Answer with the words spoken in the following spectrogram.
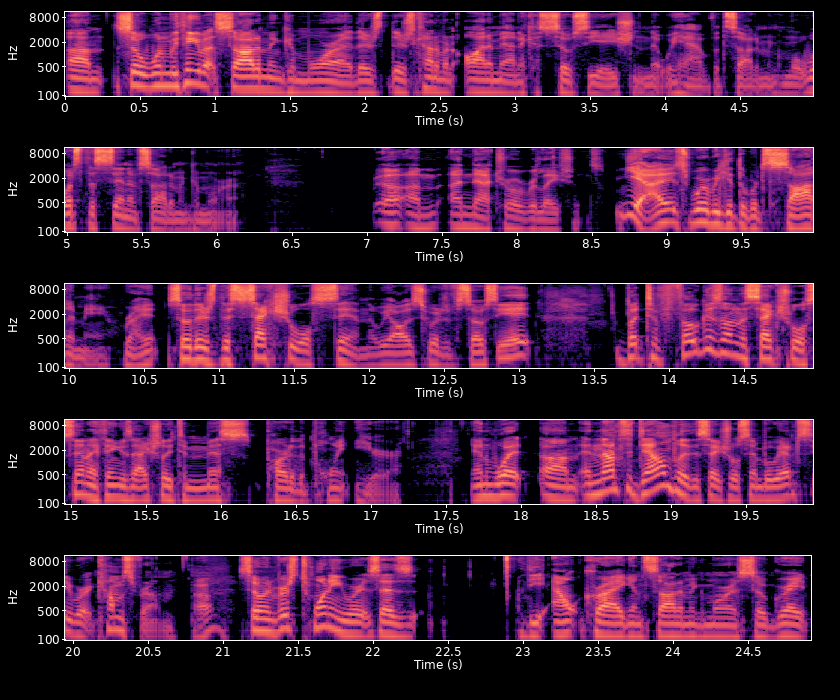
Um, so when we think about Sodom and Gomorrah, there's there's kind of an automatic association that we have with Sodom and Gomorrah. What's the sin of Sodom and Gomorrah? Uh, um, unnatural relations. Yeah, it's where we get the word sodomy, right? So there's the sexual sin that we always sort of associate. But to focus on the sexual sin, I think, is actually to miss part of the point here. And what, um, and not to downplay the sexual sin, but we have to see where it comes from. Oh. So in verse 20, where it says, the outcry against Sodom and Gomorrah is so great,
